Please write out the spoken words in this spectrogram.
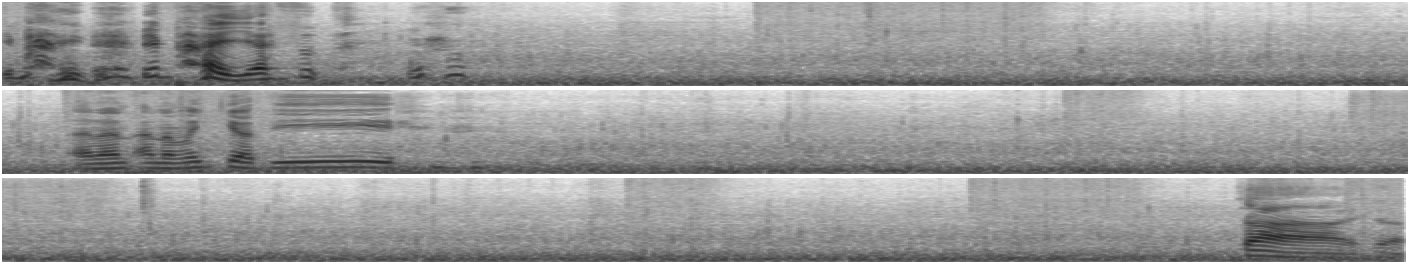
พี่ไผ่พี่ไผ่เยอะสุดอันนั้นอันนั้นไม่เกี่ยวดีใช่ใช่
